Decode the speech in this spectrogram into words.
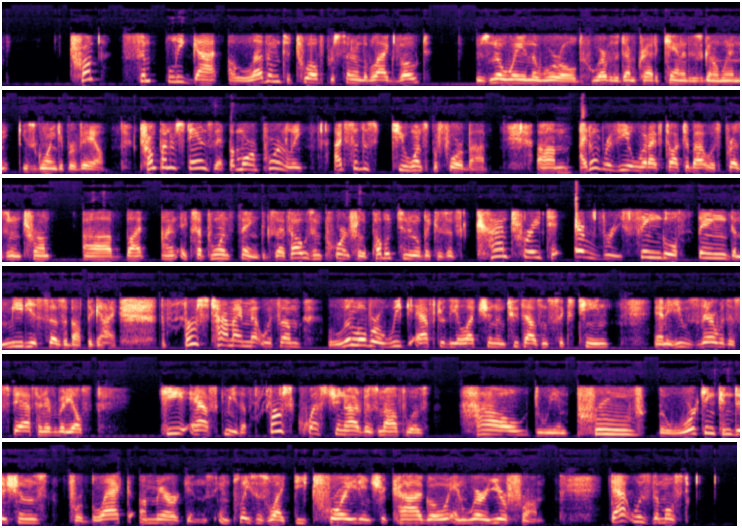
Trump simply got 11 to 12 percent of the black vote, there's no way in the world whoever the Democratic candidate is going to win is going to prevail. Trump understands that, but more importantly, I've said this to you once before, Bob. Um, I don't reveal what I've talked about with President Trump uh, but except one thing, because I thought it was important for the public to know, because it's contrary to every single thing the media says about the guy. The first time I met with him, a little over a week after the election in 2016, and he was there with his staff and everybody else, he asked me the first question out of his mouth was, how do we improve the working conditions for black Americans in places like Detroit and Chicago and where you're from? That was the most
